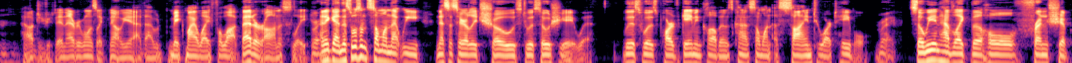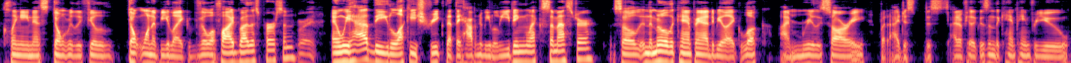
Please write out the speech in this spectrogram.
Mm-hmm. How did you? And everyone's like, no, yeah, that would make my life a lot better, honestly. And again, this wasn't someone that we necessarily chose to associate with. This was part of the gaming club and it was kind of someone assigned to our table. Right. So we didn't have like the whole friendship clinginess, don't really feel, don't want to be like vilified by this person. Right. And we had the lucky streak that they happened to be leaving next semester. So in the middle of the campaign, I had to be like, look, I'm really sorry, but I just, this, I don't feel like this isn't the campaign for you.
